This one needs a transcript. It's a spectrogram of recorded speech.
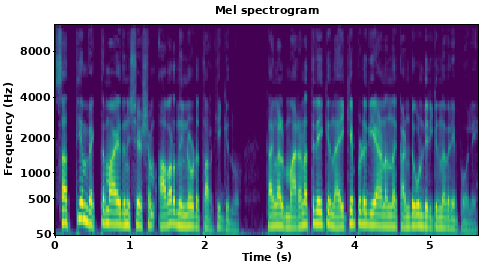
സത്യം വ്യക്തമായതിനുശേഷം അവർ നിന്നോട് തർക്കിക്കുന്നു. തങ്ങൾ മരണത്തിലേക്ക് നയിക്കപ്പെടുകയാണെന്ന് കണ്ടുകൊണ്ടിരിക്കുന്നവരെപ്പോലെ.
